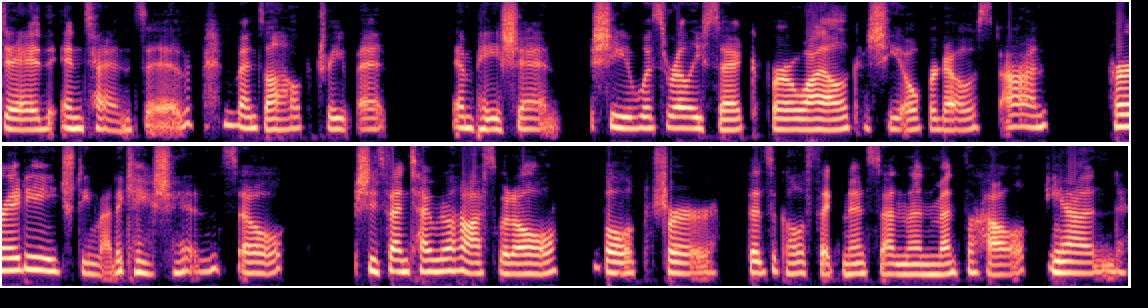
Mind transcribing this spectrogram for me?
did intensive mental health treatment, inpatient. She was really sick for a while because she overdosed on her ADHD medication. So she spent time in the hospital, both for physical sickness and then mental health. And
